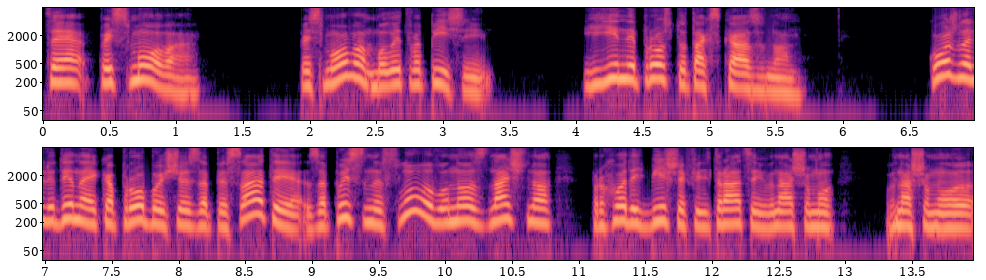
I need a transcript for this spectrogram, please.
це письмова, письмова молитва пісні. Її не просто так сказано. Кожна людина, яка пробує щось записати, записане слово, воно значно проходить більше фільтрації в нашому, в, нашому,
